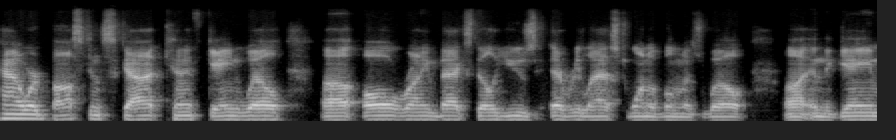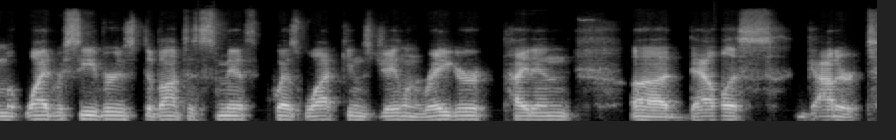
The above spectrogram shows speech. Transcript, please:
Howard, Boston Scott, Kenneth Gainwell, uh, all running backs. They'll use every last one of them as well uh, in the game. Wide receivers, DeVonta Smith, Quez Watkins, Jalen Reagor, tight end, uh, Dallas Goedert,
